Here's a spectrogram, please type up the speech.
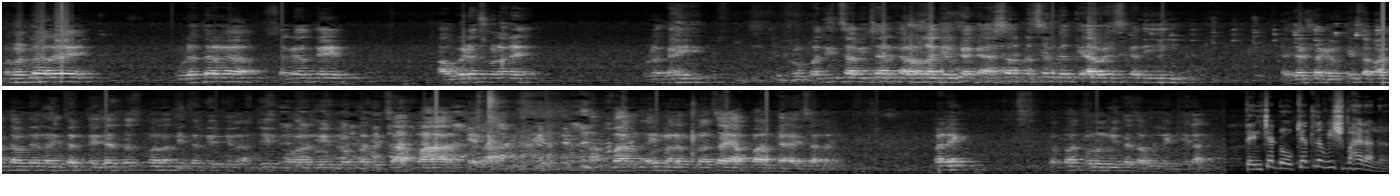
म्हटलं अरे पुढं तर सगळं ते अवघडच होणार आहे. पुढं काही द्रौपदीचा विचार करावा लागेल का? काय असा प्रसंग त्यावेळेस कधी येईल त्याच्यातला गमतीचा भाग जाऊ दे नाहीतर त्याच्यातच मला तिथं देतील अजित पवारांनी द्रौपदीचा अपमान केला. अपमान नाही मला कुणाचाही अपमान करायचा नाही. पण एक कपात म्हणून मी त्याचा उल्लेख केला. त्यांच्या डोक्यातलं विष बाहेर आलं.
